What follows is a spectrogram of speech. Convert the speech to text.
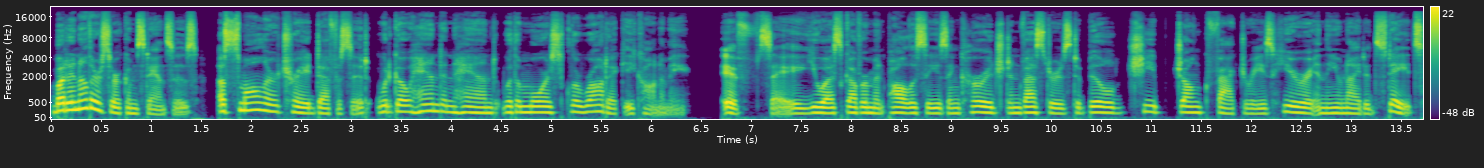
But in other circumstances, a smaller trade deficit would go hand in hand with a more sclerotic economy. If, say, U.S. government policies encouraged investors to build cheap junk factories here in the United States,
